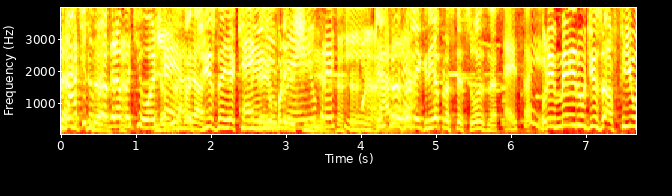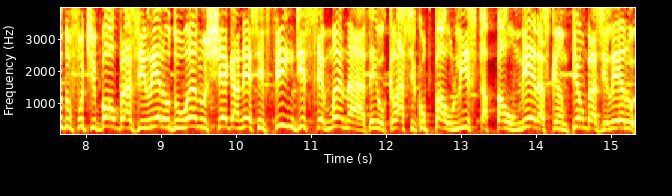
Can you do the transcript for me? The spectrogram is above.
destaque do programa de hoje. É, Isso, a Disney é que é nem o pretinho. Nem o pretinho. Quem Tá? traz alegria pras pessoas, né? É isso aí. Primeiro desafio do futebol brasileiro do ano chega nesse fim de semana. Tem o clássico paulista Palmeiras, campeão brasileiro,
